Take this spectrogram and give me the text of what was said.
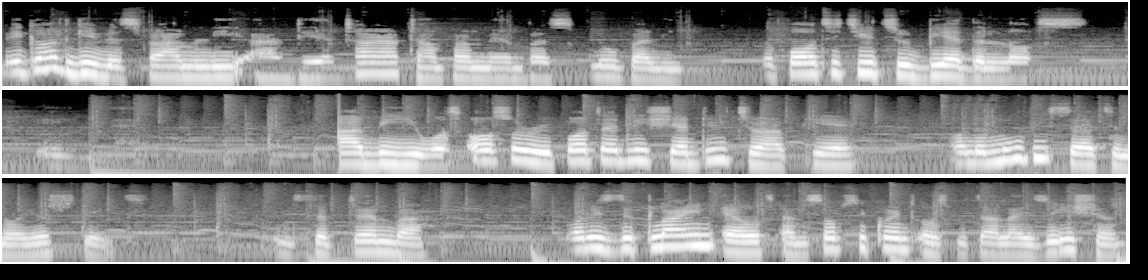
May God give his family and the entire Tampan members globally the fortitude to bear the loss. Amen. Was also reportedly scheduled to appear on the movie set in Oyo State in September, but his declining health and subsequent hospitalization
